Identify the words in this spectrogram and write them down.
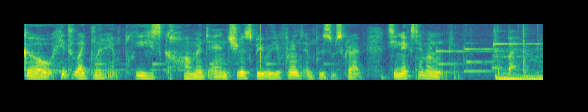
go hit the like button and please comment and share this video with your friends and please subscribe. See you next time on Room Bye.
